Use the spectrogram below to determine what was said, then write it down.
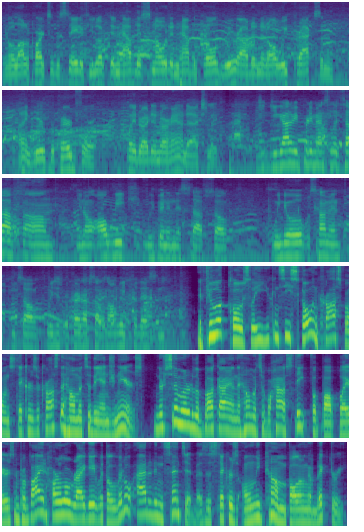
You know, a lot of parts of the state, if you look, didn't have this snow, didn't have the cold. We were out in it all week practicing. I think we were prepared for it. Played right into our hand, actually. You, you got to be pretty mentally tough. Um, you know, all week we've been in this stuff, so we knew it was coming, and so we just prepared ourselves all week for this. And if you look closely, you can see skull and crossbone stickers across the helmets of the Engineers. They're similar to the Buckeye on the helmets of Ohio State football players and provide Harlow Ryegate with a little added incentive as the stickers only come following a victory.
